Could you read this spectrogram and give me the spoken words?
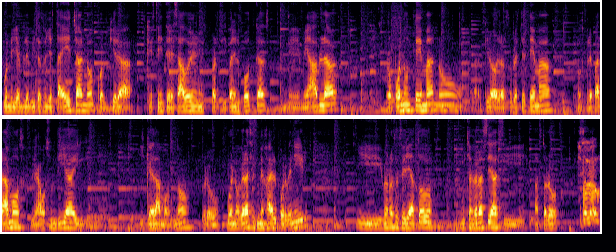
bueno, ya la invitación ya está hecha, ¿no? Cualquiera que esté interesado en participar en el podcast me, habla, propone un tema, ¿no? Quiero hablar sobre este tema, nos preparamos, fijamos un día y, y quedamos, ¿no? Pero bueno, gracias Mijael por venir y bueno, eso sería todo. Muchas gracias y hasta luego. Hasta luego.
